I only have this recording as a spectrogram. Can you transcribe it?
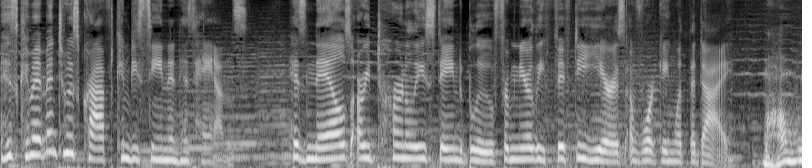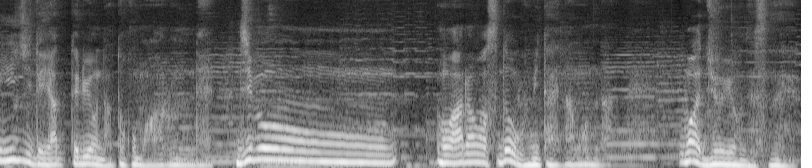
His commitment to his craft can be seen in his hands. His nails are eternally stained blue from nearly 50 years of working with the dye. まあ半分維持でやってるようなとこもあるんで自分を表す道具みたいなもんなんでまあ重要ですね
